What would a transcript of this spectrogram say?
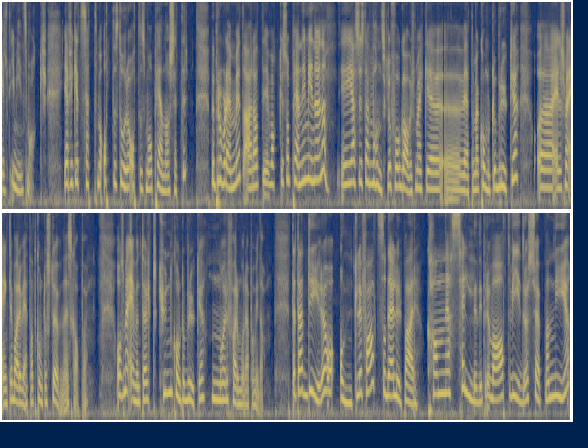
helt i min smak. Jeg fikk et sett med åtte store og åtte små pene asjetter. Men problemet mitt er at de var ikke så pene i mine øyne. Jeg syns det er vanskelig å få gaver som jeg ikke øh, vet om jeg kommer til å bruke, eller som jeg egentlig bare vet at kommer til å støve ned i skapet. Og som jeg eventuelt kun kommer til å bruke når farmor er på middag. Dette er dyre og ordentlige fat, så det jeg lurer på er, kan jeg selge de privat videre og kjøpe meg nye?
